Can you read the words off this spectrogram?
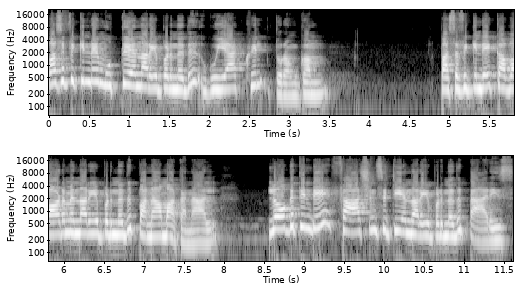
പസഫിക്കിന്റെ മുത്ത് എന്നറിയപ്പെടുന്നത് ഗുയാക്വിൽ തുറമുഖം. പസഫിക്കിന്റെ കവാടം എന്നറിയപ്പെടുന്നത് പനാമ കനാൽ. ലോകത്തിന്റെ ഫാഷൻ സിറ്റി എന്നറിയപ്പെടുന്നത് പാരീസ്.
